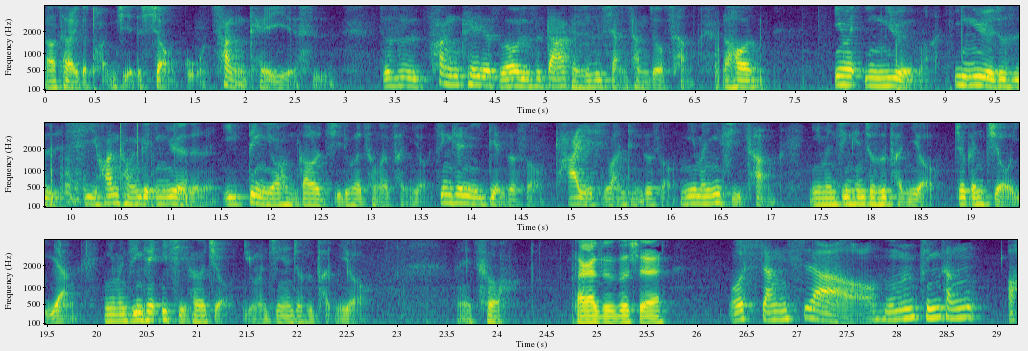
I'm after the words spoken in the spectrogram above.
然后才有一个团结的效果。唱 K 也是，就是唱 K 的时候，就是大家可能就是想唱就唱，然后。因为音乐嘛，音乐就是喜欢同一个音乐的人，一定有很高的几率会成为朋友。今天你点这首，他也喜欢听这首，你们一起唱，你们今天就是朋友，就跟酒一样。你们今天一起喝酒，你们今天就是朋友。没错，大概就是这些。我想一下哦，我们平常啊、哦，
